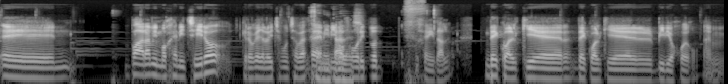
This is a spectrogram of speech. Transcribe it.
eh, para mismo Genichiro, creo que ya lo he dicho muchas veces, es mi favorito genital de cualquier, de cualquier videojuego. Em,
